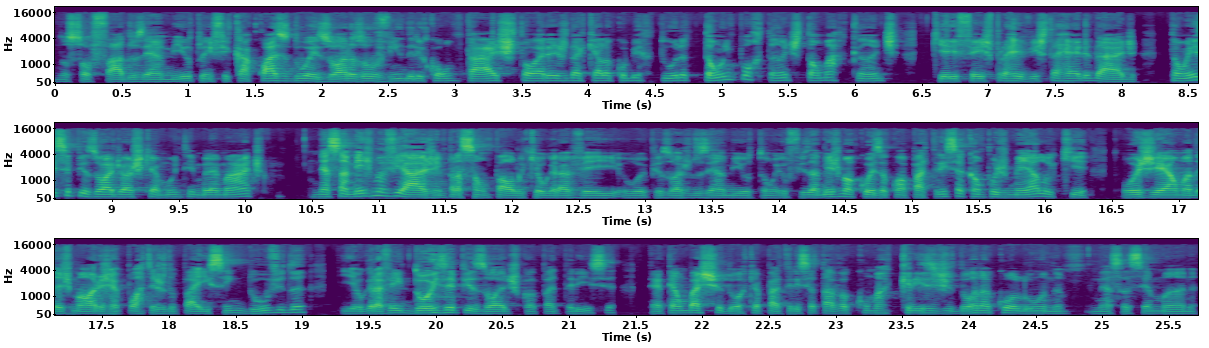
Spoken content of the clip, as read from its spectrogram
no sofá do Zé Hamilton e ficar quase duas horas ouvindo ele contar histórias daquela cobertura tão importante, tão marcante que ele fez para a revista Realidade. Então esse episódio eu acho que é muito emblemático. Nessa mesma viagem para São Paulo que eu gravei o episódio do Zé Hamilton, eu fiz a mesma coisa com a Patrícia Campos Melo, que hoje é uma das maiores repórteres do país, sem dúvida, e eu gravei dois episódios com a Patrícia. Tem até um bastidor que a Patrícia estava com uma crise de dor na coluna nessa semana.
